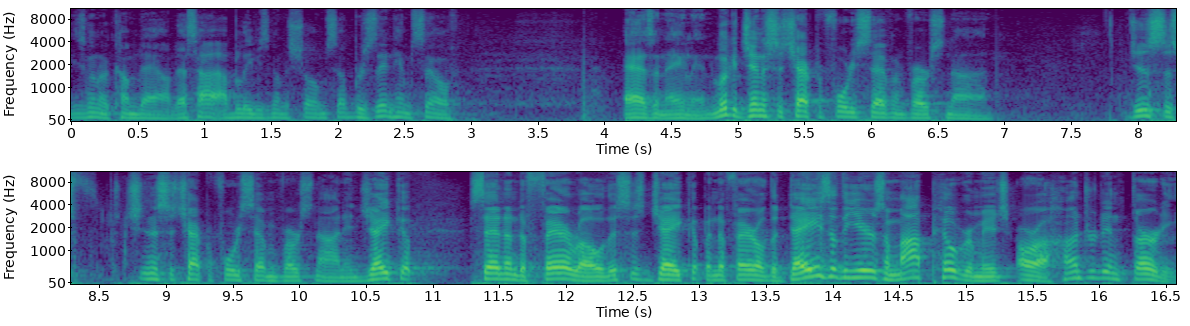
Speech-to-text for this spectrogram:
He's going to come down. That's how I believe he's going to show himself, present himself as an alien. Look at Genesis chapter 47, verse 9. Genesis Genesis chapter 47, verse 9. And Jacob said unto Pharaoh, This is Jacob, and to Pharaoh, The days of the years of my pilgrimage are a 130.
